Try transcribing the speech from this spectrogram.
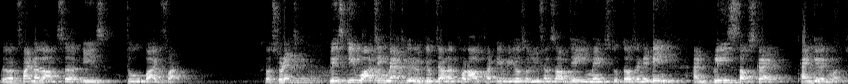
The final answer is 2 by 5. So students, please keep watching Max Guru YouTube channel for all 30 video solutions of JEE Mains 2018 and please subscribe. Thank you very much.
